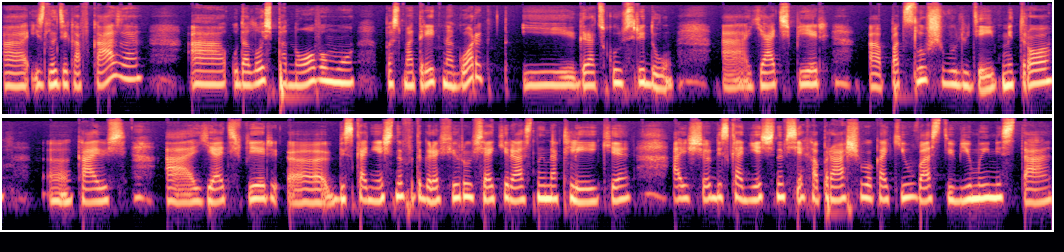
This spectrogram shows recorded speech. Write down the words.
а, из Владикавказа а, удалось по-новому посмотреть на город и городскую среду. А, я теперь а, подслушиваю людей в метро, каюсь. А я теперь э, бесконечно фотографирую всякие разные наклейки. А еще бесконечно всех опрашиваю, какие у вас любимые места.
